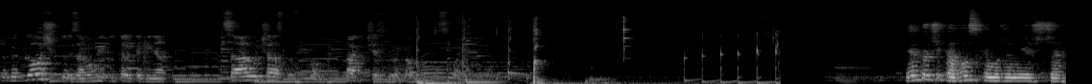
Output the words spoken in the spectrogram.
żeby gość, który zamówił butelkę wina, cały czas był w kontakcie z brokową ze swoim Jako ciekawostkę możemy jeszcze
